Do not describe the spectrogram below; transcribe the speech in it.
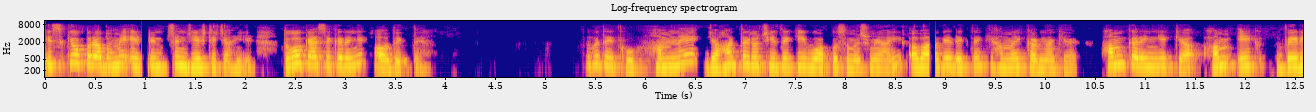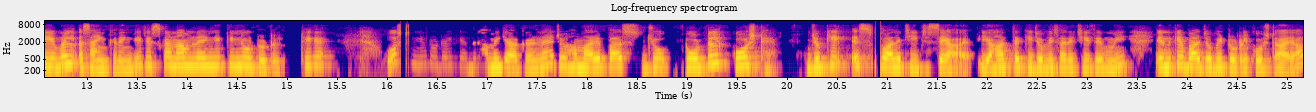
इसके ऊपर अब हमें एटीन परसेंट जीएसटी चाहिए। तो वो कैसे करेंगे? आओ देखते हैं। अब देखो, हमने यहाँ तक जो चीज़ें की वो आपको समझ में आई। अब आगे देखते हैं कि हमें करना क्या है। हम करेंगे क्या? हम एक वेरिएबल असाइन करेंगे, जिसका नाम लेंगे कि न्यू टोटल ठीक है? उस न्यू टोटल के अंदर हमें क्या करना है? जो हमारे पास जो टोटल कोस्ट है, जो कि इस वाले चीज़ से आया, यहाँ तक की जो भी सारी चीज़ें हुई, इनके बाद जो भी टोटल कोस्ट आया,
